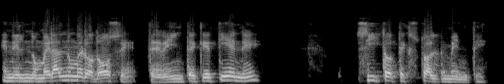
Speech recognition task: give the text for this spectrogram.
en el numeral número 12 de 20 que tiene, cito textualmente,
